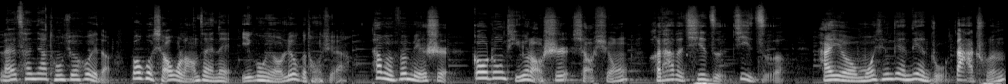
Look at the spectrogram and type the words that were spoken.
来参加同学会的包括小五郎在内，一共有六个同学。他们分别是高中体育老师小熊和他的妻子纪子，还有模型店店主大纯，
